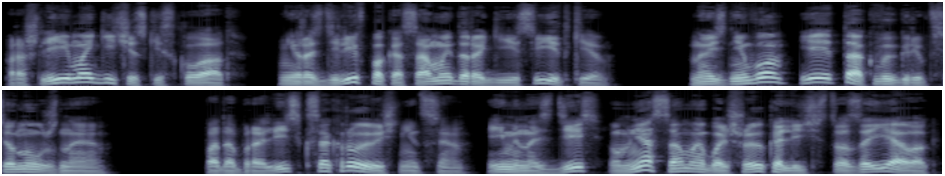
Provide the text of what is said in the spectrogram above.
Прошли и магический склад, не разделив пока самые дорогие свитки. Но из него я и так выгреб все нужное. Подобрались к сокровищнице. Именно здесь у меня самое большое количество заявок.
